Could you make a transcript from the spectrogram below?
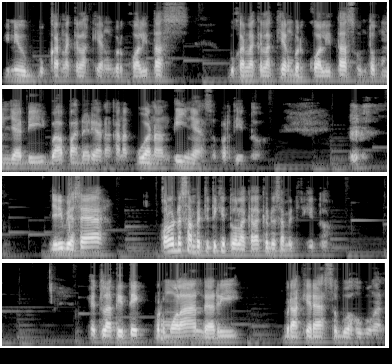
Ini bukan laki-laki yang berkualitas, bukan laki-laki yang berkualitas untuk menjadi bapak dari anak-anak gua nantinya seperti itu. Jadi biasanya kalau udah sampai titik itu, laki-laki udah sampai titik itu, itulah titik permulaan dari berakhirnya sebuah hubungan.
